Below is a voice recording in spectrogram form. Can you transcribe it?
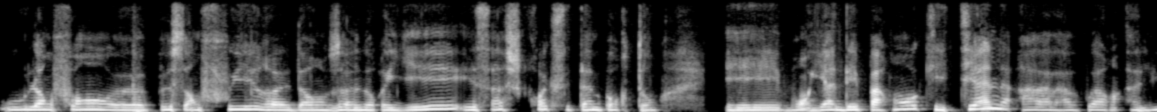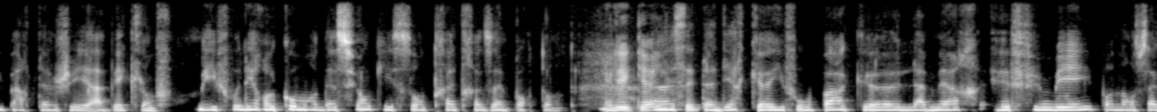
où l'enfant euh, peut s'enfuir dans un oreiller. Et ça, je crois que c'est important. Et bon, il y a des parents qui tiennent à avoir un lit partagé avec l'enfant, mais il faut des recommandations qui sont très très importantes. Et lesquelles? Hein, C'est-à-dire qu'il ne faut pas que la mère ait fumé pendant sa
